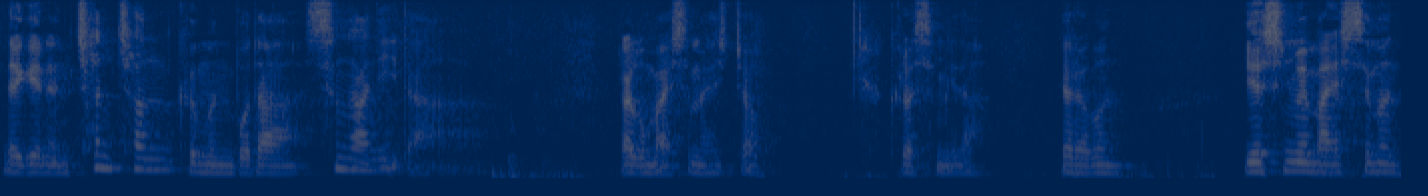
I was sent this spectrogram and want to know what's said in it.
내게는 천천 금은보다 승하니이다. 라고 말씀하셨죠. 그렇습니다. 여러분 예수님의 말씀은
